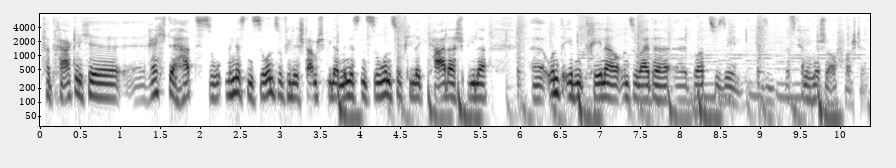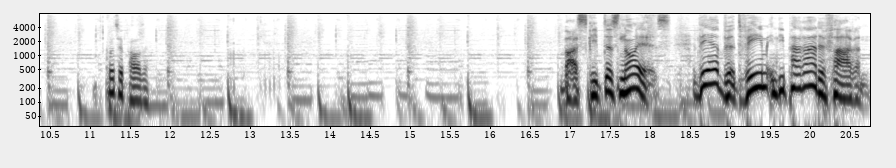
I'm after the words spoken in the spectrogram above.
vertragliche äh, Rechte hat, so mindestens so und so viele Stammspieler, mindestens so und so viele Kaderspieler äh, und eben Trainer und so weiter äh, dort zu sehen. Also das kann ich mir schon auch vorstellen. Kurze Pause. Was gibt es Neues? Wer wird wem in die Parade fahren?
